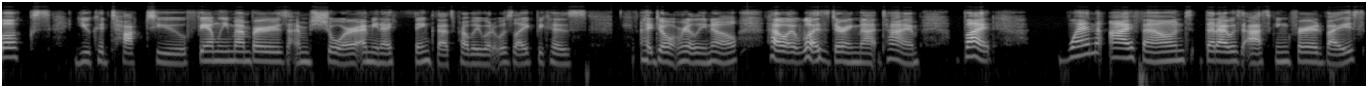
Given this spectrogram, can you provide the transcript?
books you could talk to family members, I'm sure. I mean, I think that's probably what it was like because I don't really know how it was during that time. But when I found that I was asking for advice,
